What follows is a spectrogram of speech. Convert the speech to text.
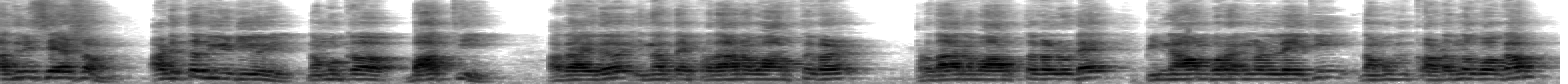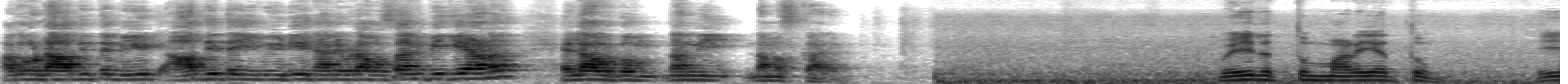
അതിനുശേഷം അടുത്ത വീഡിയോയിൽ നമുക്ക് ബാക്കി അതായത് ഇന്നത്തെ പ്രധാന വാർത്തകൾ പ്രധാന വാർത്തകളുടെ പിന്നാമ്പുറങ്ങളിലേക്ക് നമുക്ക് കടന്നു പോകാം അതുകൊണ്ട് ആദ്യത്തെ ആദ്യത്തെ ഈ വീഡിയോ ഞാൻ ഇവിടെ അവസാനിപ്പിക്കുകയാണ്. എല്ലാവർക്കും നന്ദി നമസ്കാരം. വെയിലത്തും മഴയത്തും ഈ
